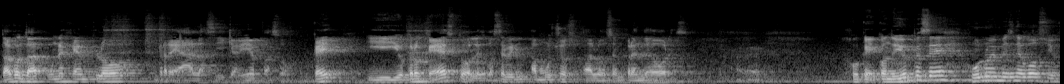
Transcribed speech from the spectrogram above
te voy a contar un ejemplo real así que a mí me pasó, ¿ok? Y yo creo que esto les va a servir a muchos, a los emprendedores. Ok, cuando yo empecé uno de mis negocios,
